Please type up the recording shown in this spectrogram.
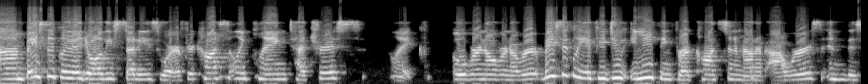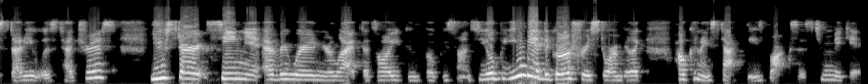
um, basically, they do all these studies where if you're constantly playing Tetris, like over and over and over. Basically, if you do anything for a constant amount of hours, and this study was Tetris, you start seeing it everywhere in your life. That's all you can focus on. So you'll be you can be at the grocery store and be like, how can I stack these boxes to make it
